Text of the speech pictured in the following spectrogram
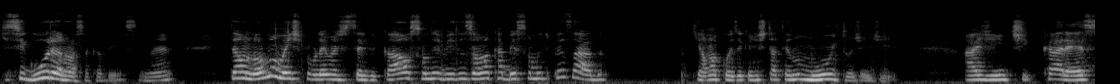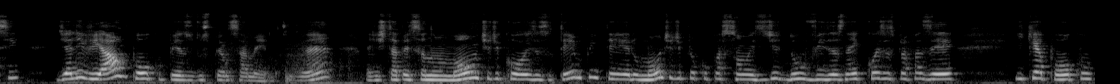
que segura a nossa cabeça, né? Então, normalmente problemas de cervical são devidos a uma cabeça muito pesada que é uma coisa que a gente está tendo muito hoje em dia. A gente carece de aliviar um pouco o peso dos pensamentos, né? A gente está pensando um monte de coisas o tempo inteiro, um monte de preocupações, de dúvidas, né? E coisas para fazer. E que a pouco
